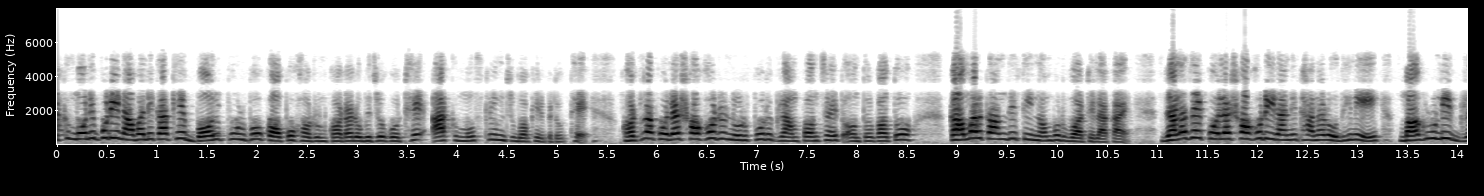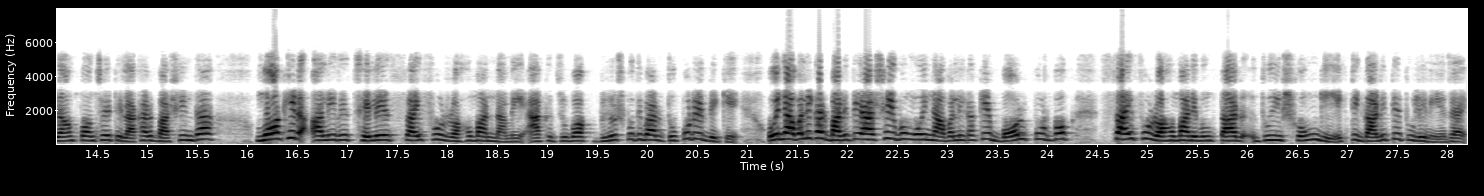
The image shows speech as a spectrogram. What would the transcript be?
এক মণিপুরী নাবালিকাকে বলপূর্বক অপহরণ করার অভিযোগ ওঠে এক মুসলিম যুবকের বিরুদ্ধে। ঘটনা শহর নূরপুর গ্রাম পঞ্চায়েত অন্তর্গত কামারকান্দি তিন নম্বর ওয়ার্ড এলাকায়। জানা যায় কৈলাসহর ইরানি থানার অধীনে মাগরুলি গ্রাম পঞ্চায়েত এলাকার বাসিন্দা মোয়াকির আলীর ছেলে সাইফুর রহমান নামে এক যুবক বৃহস্পতিবার দুপুরের দিকে ওই নাবালিকার বাড়িতে আসে এবং ওই নাবালিকাকে বলপূর্বক সাইফুর রহমান এবং তার দুই সঙ্গী একটি গাড়িতে তুলে নিয়ে যায়।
